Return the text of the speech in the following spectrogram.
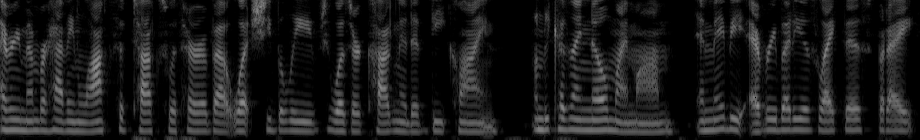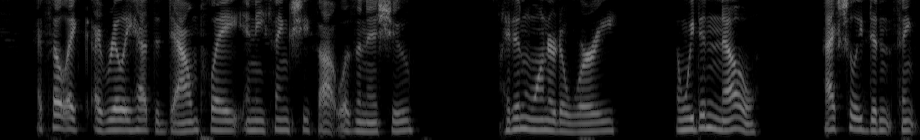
I remember having lots of talks with her about what she believed was her cognitive decline. And because I know my mom, and maybe everybody is like this, but I, I felt like I really had to downplay anything she thought was an issue. I didn't want her to worry, and we didn't know. I actually didn't think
